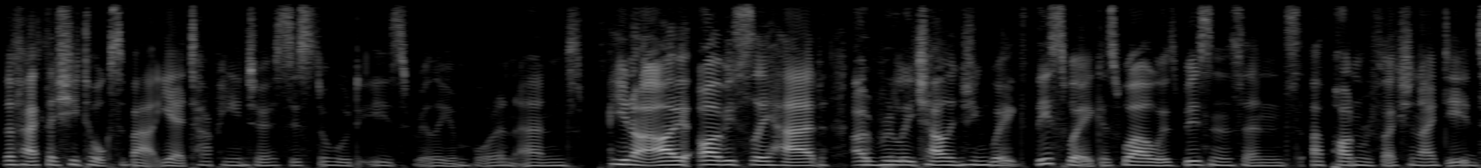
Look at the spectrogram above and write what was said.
the fact that she talks about, yeah, tapping into her sisterhood is really important. And, you know, I obviously had a really challenging week this week as well with business. And upon reflection, I did,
